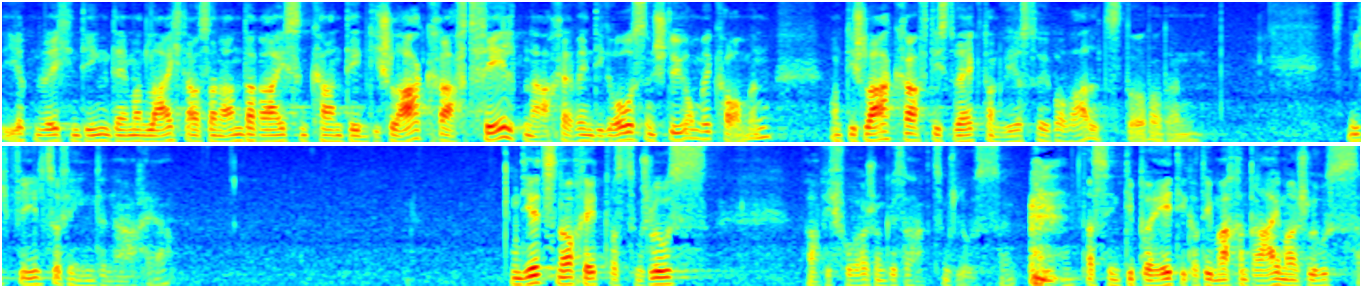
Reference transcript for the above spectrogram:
irgendwelchen Dingen, den man leicht auseinanderreißen kann, dem die Schlagkraft fehlt nachher, wenn die großen Stürme kommen und die Schlagkraft ist weg, dann wirst du überwalzt, oder? Dann ist nicht viel zu finden nachher. Und jetzt noch etwas zum Schluss. Habe ich vorher schon gesagt zum Schluss. Das sind die Prediger, die machen dreimal Schluss.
